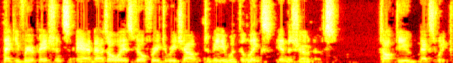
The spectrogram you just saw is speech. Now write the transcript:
Thank you for your patience, and as always, feel free to reach out to me with the links in the show notes. Talk to you next week.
